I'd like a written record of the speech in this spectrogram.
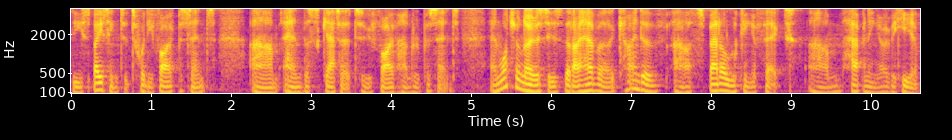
the spacing to 25%, um, and the scatter to 500%. And what you'll notice is that I have a kind of uh, spatter looking effect um, happening over here.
